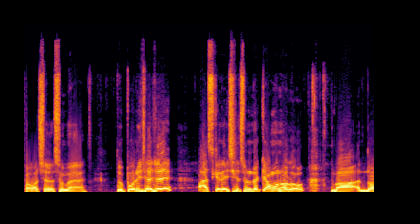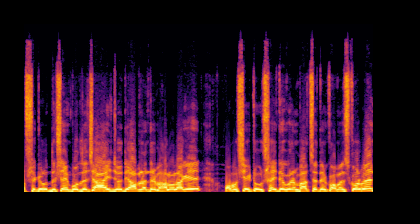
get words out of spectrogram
সবার ছেলে সুমায়া তো পরিশেষে আজকের এই সেশনটা কেমন হলো বা দর্শকের উদ্দেশ্যে আমি বলতে চাই, যদি আপনাদের ভালো লাগে, অবশ্যই একটু উৎসাহিত করেন, বাচ্চাদের কমেন্টস করবেন।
